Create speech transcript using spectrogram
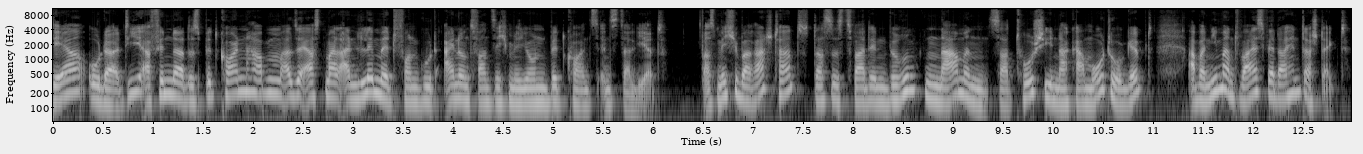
Der oder die Erfinder des Bitcoin haben also erstmal ein Limit von gut 21 Millionen Bitcoins installiert. Was mich überrascht hat, dass es zwar den berühmten Namen Satoshi Nakamoto gibt, aber niemand weiß, wer dahinter steckt.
